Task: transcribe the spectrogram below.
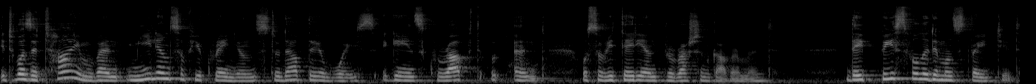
It was a time when millions of Ukrainians stood up their voice against corrupt and authoritarian pro-Russian government. They peacefully demonstrated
